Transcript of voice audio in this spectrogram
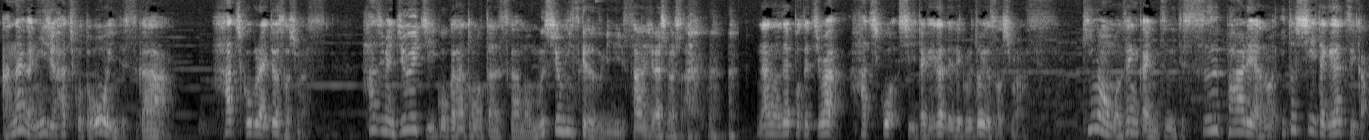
穴が28個と多いんですが、8個ぐらいと予想します。はじめ11いこうかなと思ったんですが、もう虫を見つけた時に3減らしました。なのでポテチは8個椎茸が出てくると予想します。昨日も前回に続いてスーパーレアの糸椎茸が追加。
